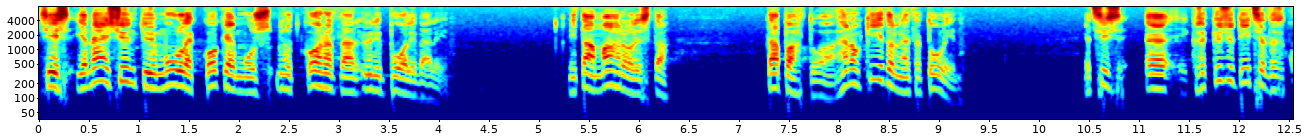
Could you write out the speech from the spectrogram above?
siis, ja näin syntyy mulle kokemus, minut kohdataan yli puoliväliin. Niin tämä on mahdollista tapahtua. Hän on kiitollinen, että tulin. Et siis, kun sä kysyt itseltäsi, että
